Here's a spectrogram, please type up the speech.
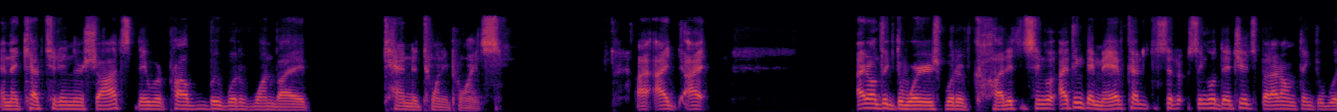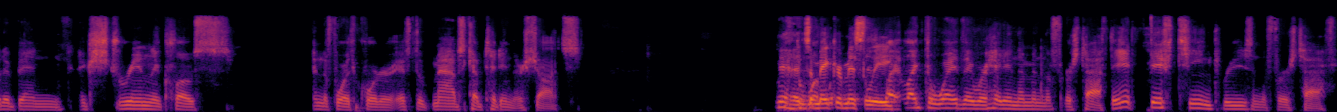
and they kept hitting their shots, they would probably would have won by ten to twenty points. I I I, I don't think the Warriors would have cut it to single. I think they may have cut it to single digits, but I don't think it would have been extremely close in the fourth quarter if the Mavs kept hitting their shots. Yeah, it's a make or miss league. like, like the way they were hitting them in the first half. They hit 15 threes in the first half.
